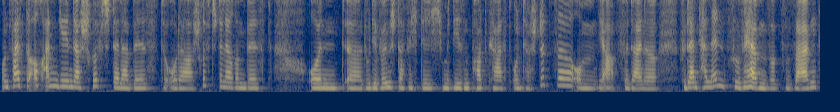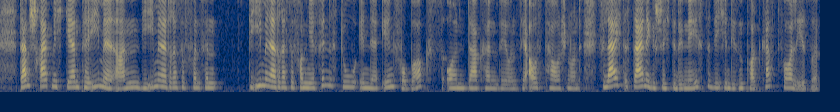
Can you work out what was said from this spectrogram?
Und falls du auch angehender Schriftsteller bist oder Schriftstellerin bist und äh, du dir wünschst, dass ich dich mit diesem Podcast unterstütze, um ja für deine für dein Talent zu werben sozusagen, dann schreib mich gern per E-Mail an. Die E-Mail-Adresse von, von die E-Mail-Adresse von mir findest du in der Infobox und da können wir uns ja austauschen und vielleicht ist deine Geschichte die nächste, die ich in diesem Podcast vorlese.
